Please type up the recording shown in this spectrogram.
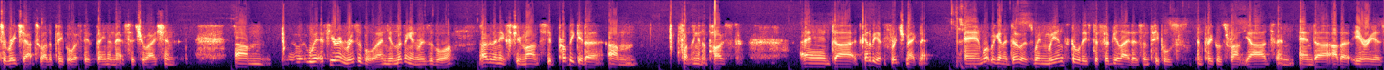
to reach out to other people if they've been in that situation. Um, if you're in Reservoir and you're living in Reservoir, over the next few months, you'd probably get a um, something in the post, and uh, it's going to be a fridge magnet. And what we're going to do is when we install these defibrillators in people's in people's front yards and and uh, other areas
